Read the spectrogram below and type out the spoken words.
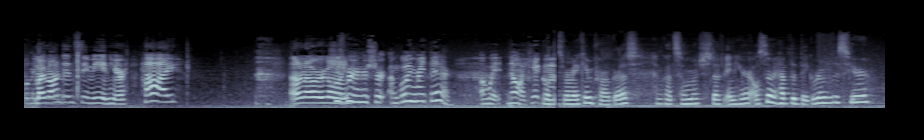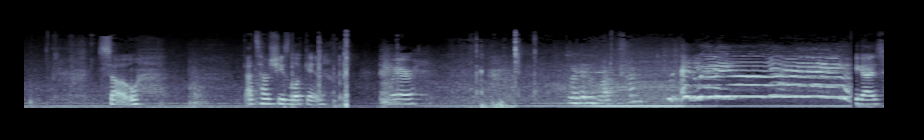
My mom didn't see me in here. Hi. I don't know where we're going. She's wearing her shirt. I'm going right there. Oh wait, no, I can't go. We're making progress. I've got so much stuff in here. Also, I have the big room this year. So, that's how she's looking. Where? Do I get the vlog this time? Hey guys,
